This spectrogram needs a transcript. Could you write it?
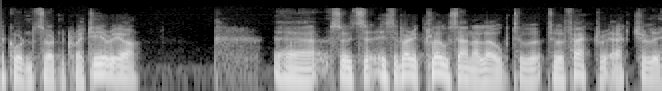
according to certain criteria. Uh, so it's a, it's a very close analog to a, to a factory actually,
